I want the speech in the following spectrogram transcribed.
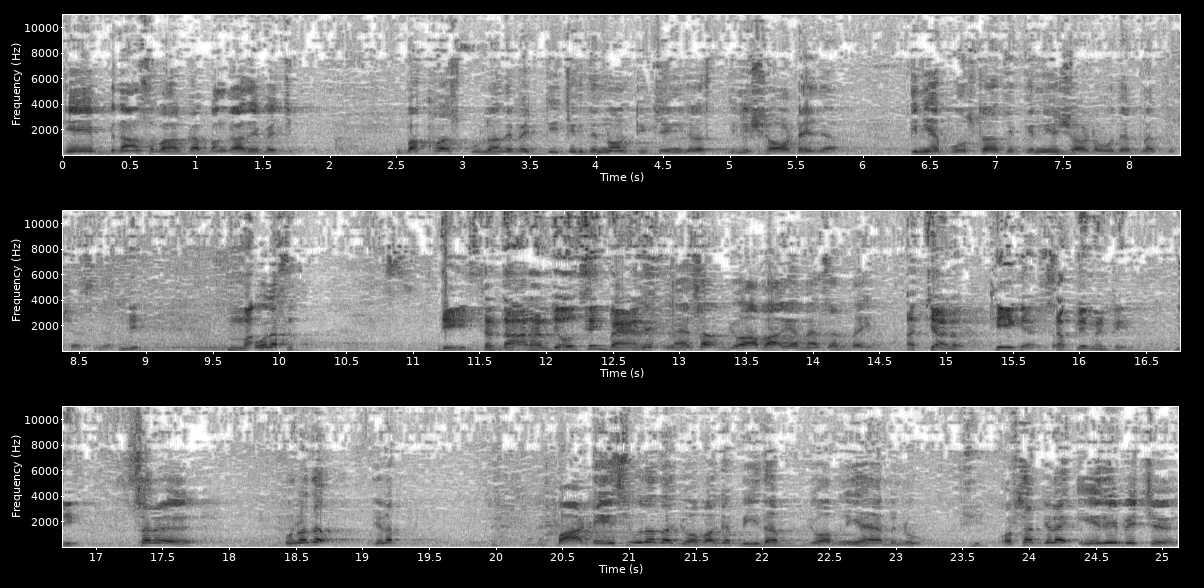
ਕਿ ਵਿਧਾਨ ਸਭਾ ਹਲਕਾ ਬੰਗਾ ਦੇ ਵਿੱਚ ਵੱਖ-ਵੱਖ ਸਕੂਲਾਂ ਦੇ ਵਿੱਚ ਟੀਚਿੰਗ ਤੇ ਨਾਨ ਟੀਚਿੰਗ ਜਿਹੜਾ ਜਿਹਨੀ ਸ਼ਾਰਟੇਜ ਆ ਕਿੰਨੀਆਂ ਪੋਸਟਾਂ ਤੇ ਕਿੰਨੀਆਂ ਸ਼ਾਰਟ ਉਹਦੇ ਮੈਂ ਪੁੱਛਿਆ ਸੀ ਜੀ। ਮ- ਉਹਦਾ ਜੀ ਸਰਦਾਰ ਹਰਜੋਤ ਸਿੰਘ ਬੈਂਸ। ਮੈਂ ਸਰ ਜਵਾਬ ਆ ਗਿਆ ਮੈਂ ਸਰ ਵਹੀ ਅ, ਚਲੋ ਠੀਕ ਹੈ ਸਪਲੀਮੈਂਟਰੀ ਜੀ। ਸਰ ਉਹਨਾਂ ਦਾ ਜਿਹੜਾ ਪਾਰਟ ਏ ਸੀ ਉਹਦਾ ਤਾਂ ਜਵਾਬ ਆ ਗਿਆ ਬੀ ਦਾ ਜਵਾਬ ਨਹੀਂ ਆਇਆ ਮੈਨੂੰ। ਔਰ ਸਰ ਜਿਹੜਾ ਇਹਦੇ ਵਿੱਚ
